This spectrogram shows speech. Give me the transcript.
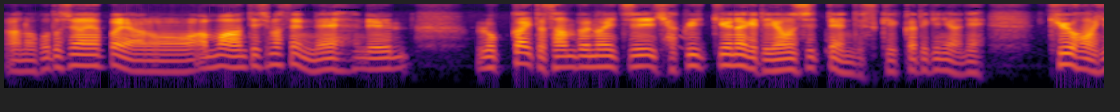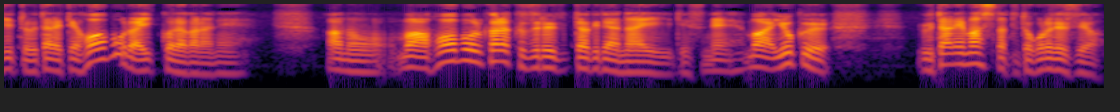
あの今年はやっぱりあの、あんま安定しませんね。で、6回と3分の1、101球投げて4失点です。結果的にはね。9本ヒット打たれて、フォアボールは1個だからね。あの、まあ、フォアボールから崩れるだけではないですね。まあ、よく打たれましたってところですよ。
